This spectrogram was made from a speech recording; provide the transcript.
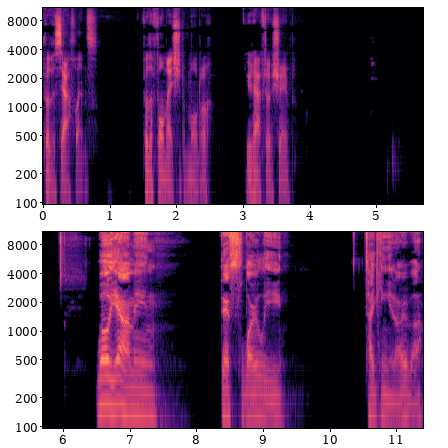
for the Southlands, for the formation of Mordor. You'd have to assume. Well, yeah, I mean, they're slowly taking it over.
